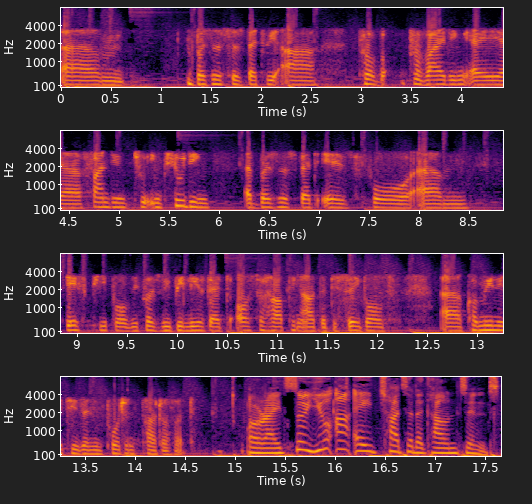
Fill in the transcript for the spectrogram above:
um, businesses that we are prov- providing a uh, funding to, including a business that is for um, deaf people because we believe that also helping out the disabled uh, community is an important part of it. All right. So you are a chartered accountant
